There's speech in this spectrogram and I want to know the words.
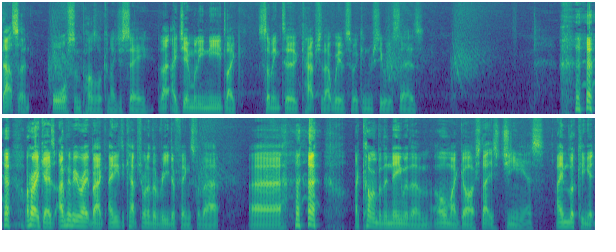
That's an awesome puzzle, can I just say? That I generally need like something to capture that with so I can see what it says. Alright guys, I'm gonna be right back. I need to capture one of the reader things for that. Uh, I can't remember the name of them. Oh my gosh, that is genius. I'm looking at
